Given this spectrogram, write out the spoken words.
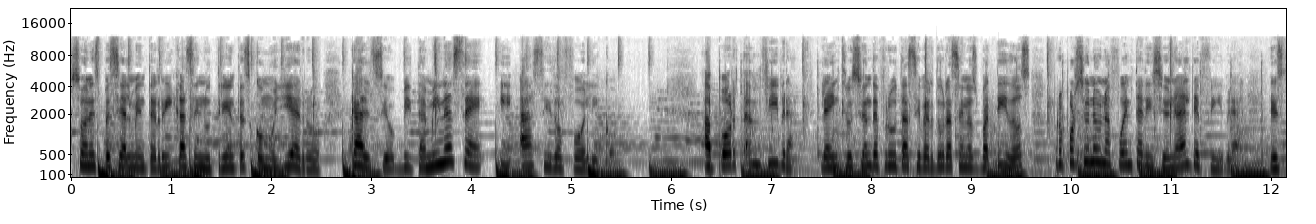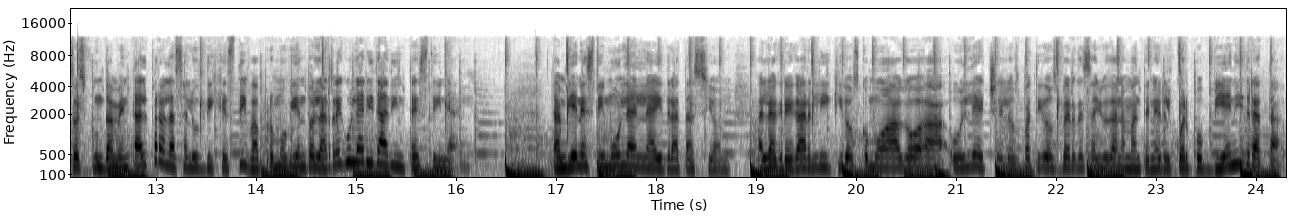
son especialmente ricas en nutrientes como hierro, calcio, vitamina C y ácido fólico. Aportan fibra. La inclusión de frutas y verduras en los batidos proporciona una fuente adicional de fibra. Esto es fundamental para la salud digestiva, promoviendo la regularidad intestinal. También estimulan la hidratación. Al agregar líquidos como agua o leche, los batidos verdes ayudan a mantener el cuerpo bien hidratado.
